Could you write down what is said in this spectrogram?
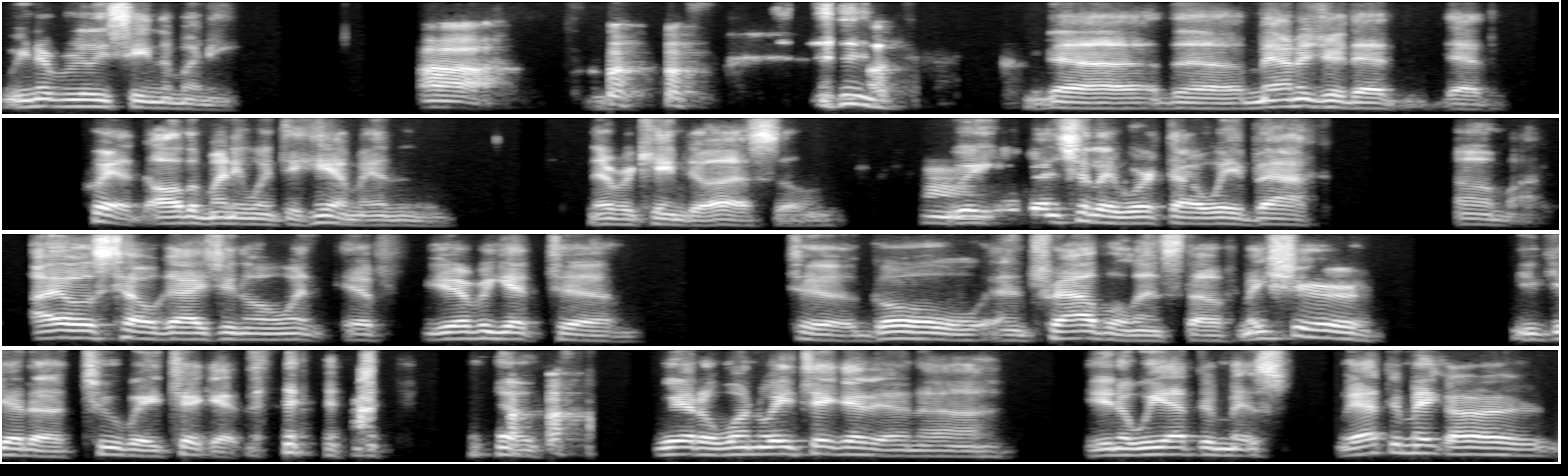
we never really seen the money. Ah. the the manager that that quit, all the money went to him and never came to us. So hmm. we eventually worked our way back. Um, I always tell guys, you know, when if you ever get to to go and travel and stuff, make sure you get a two-way ticket. we had a one-way ticket, and uh, you know we had to miss. We had to make our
